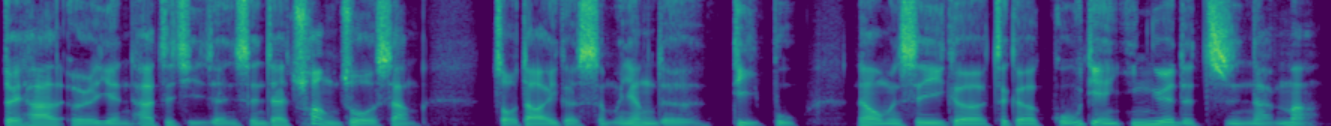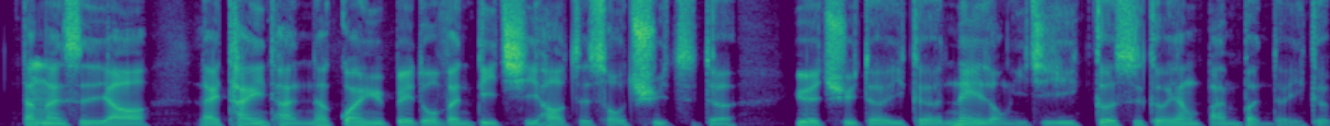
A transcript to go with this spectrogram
对他而言，他自己人生在创作上走到一个什么样的地步？那我们是一个这个古典音乐的指南嘛，当然是要来谈一谈那关于贝多芬第七号这首曲子的乐曲的一个内容，以及各式各样版本的一个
